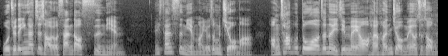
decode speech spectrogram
我觉得应该至少有三到四年，诶，三四年吗？有这么久吗？好像差不多，真的已经没有很很久没有这种。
